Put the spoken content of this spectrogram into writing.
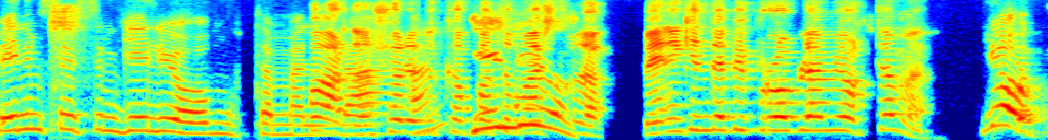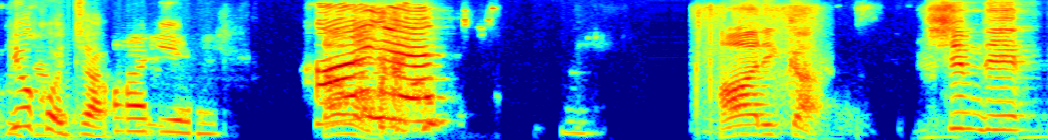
Benim sesim geliyor muhtemelen. Pardon şöyle bir kapatım açtı da. Benimkinde bir problem yok değil mi? Yok yok hocam. Hayır. Tamam. Harika. Şimdi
